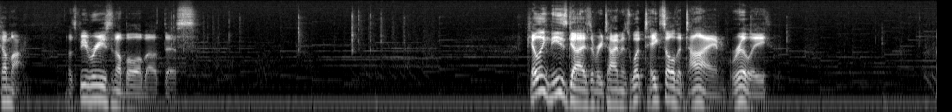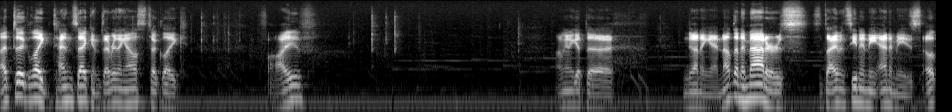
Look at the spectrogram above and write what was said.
Come on. Let's be reasonable about this. Killing these guys every time is what takes all the time, really. That took like 10 seconds. Everything else took like 5. I'm gonna get the gun again. Not that it matters, since I haven't seen any enemies. Oh.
